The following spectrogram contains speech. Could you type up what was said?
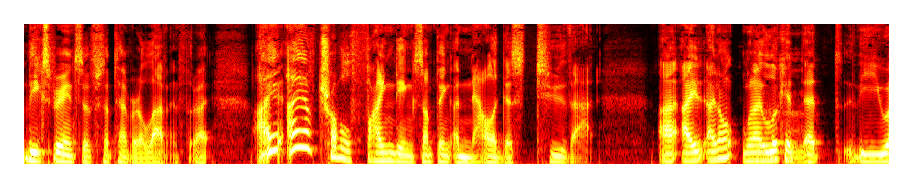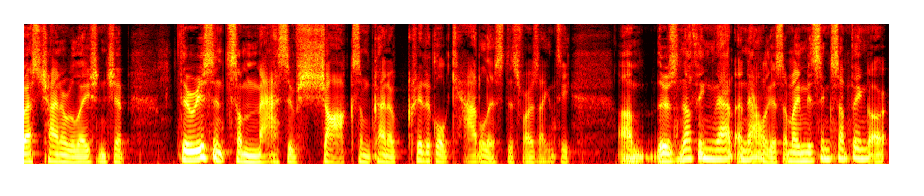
the experience of September 11th. Right, I I have trouble finding something analogous to that. I, I don't when I look at, mm-hmm. at the U.S. China relationship, there isn't some massive shock, some kind of critical catalyst, as far as I can see. Um, there's nothing that analogous. Am I missing something, or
